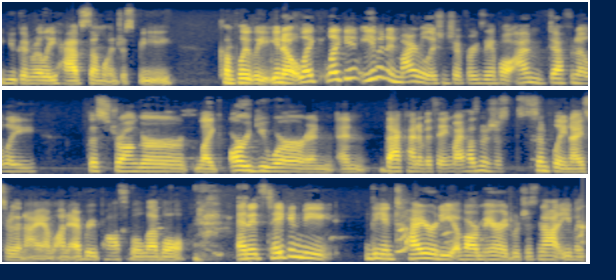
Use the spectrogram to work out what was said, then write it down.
you can really have someone just be completely, you know, like like even in my relationship, for example, I'm definitely the stronger like arguer and and that kind of a thing. My husband's just simply nicer than I am on every possible level. And it's taken me the entirety of our marriage, which is not even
